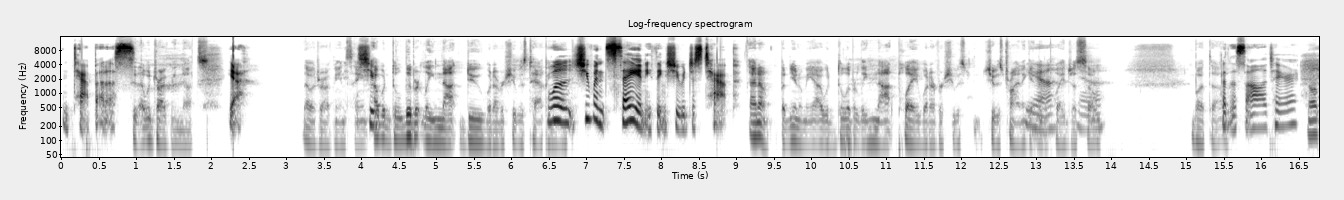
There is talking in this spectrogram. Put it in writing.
and tap at us. see, that would drive me nuts. Yeah. That would drive me insane. She- I would deliberately not do whatever she was tapping. Well, she wouldn't say anything. She would just tap. I know, but you know me. I would deliberately not play whatever she was she was trying to get me to play, just yeah. so. But uh, For the solitaire. no,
